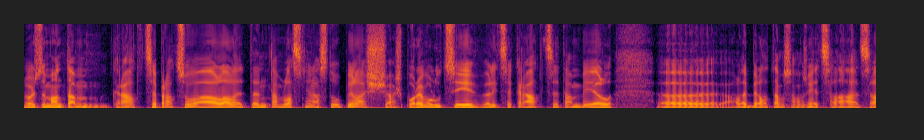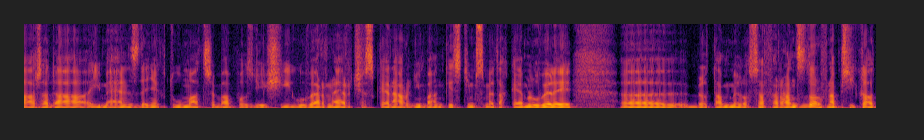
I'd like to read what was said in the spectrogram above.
Miloš Zeman tam krátce pracoval, ale ten tam vlastně nastoupil až, až po revoluci, velice krátce tam byl, uh, ale byla tam samozřejmě celá, celá řada jmén, Zdeněk Tůma, třeba pozdější guvernér České národní banky, s tím jsme také mluvili. Uh, byl tam Miloslav Ransdorf, například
